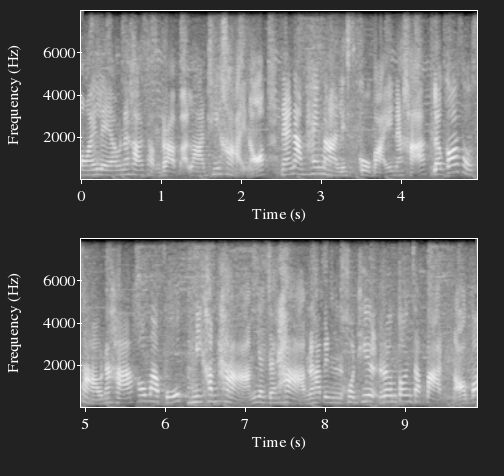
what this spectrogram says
น้อยแล้วนะคะสำหรับร้านที่ขายเนาะแนะนำให้มา Let's Go Bike นะคะ แล้วก็สาวๆนะคะ เข้ามาปุ๊บมีคำถามอยากจะถามนะคะ เป็นคนที่เริ่มต้นจะปั่นเนาะก็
